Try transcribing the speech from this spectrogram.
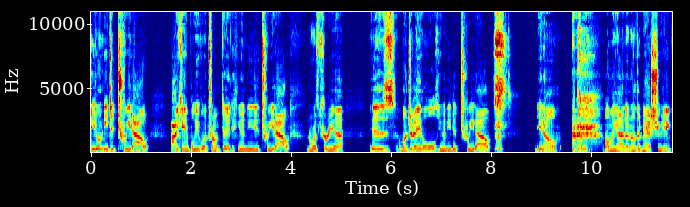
You don't need to tweet out, I can't believe what Trump did. You don't need to tweet out, North Korea is a bunch of a-holes. You don't need to tweet out, you know, oh my God, another mass shooting.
